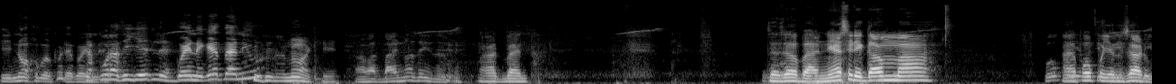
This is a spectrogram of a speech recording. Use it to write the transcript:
એ ન ખબર પડે કોઈ પૂરા થઈ ગયા એટલે. કોઈને કહેતા નહીં હો. ન કે. આ વાત બાય ન થઈ જશે વાત બાન તો જો ભાઈ નેસડી ગામમાં આ પોપૈયાનું ઝાડું.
